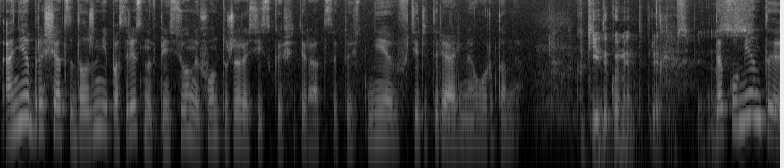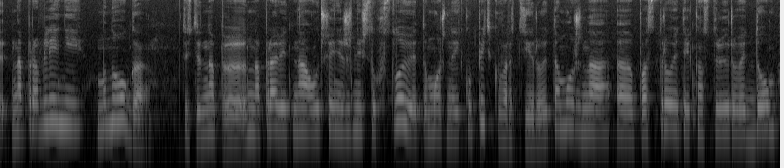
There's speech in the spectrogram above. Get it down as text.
они обращаться должны непосредственно в Пенсионный фонд уже Российской Федерации, то есть не в территориальные органы. Какие документы при этом себе? Документы, направлений много. То есть направить на улучшение жилищных условий, это можно и купить квартиру, это можно э, построить, реконструировать дом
